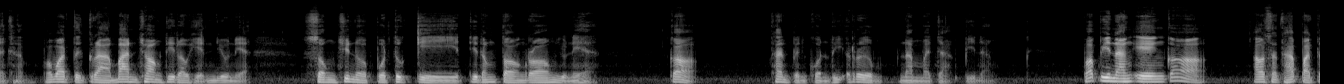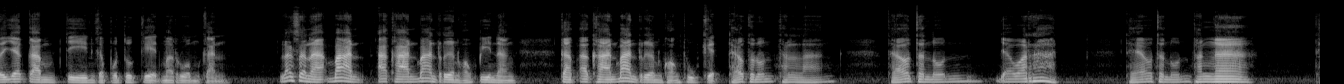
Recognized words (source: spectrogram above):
นะครับ เพราะว่าตึกราบ้านช่องที่เราเห็นอยู่เนี่ย ทรงชิโนโปรตุกีสที่น้องตองร้องอยู่เนี่ย ก็ท่านเป็นคนริเริ่มนำมาจากปีนัง เพราะปีนังเองก็ เอาสถาปัตยกรรมจีนกับโปรตุเกสมารวมกัน ลักษณะบ้านอาคารบ้านเรือนของปีนัง กับอาคารบ้านเรือนของภูเก็ต แถวถนนทันลาง แถวถนนเยาวราช แถวถนนพังงา แถ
